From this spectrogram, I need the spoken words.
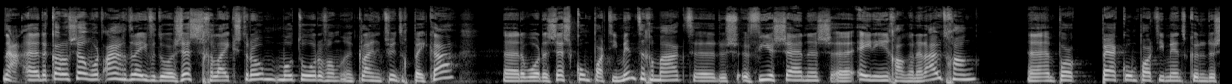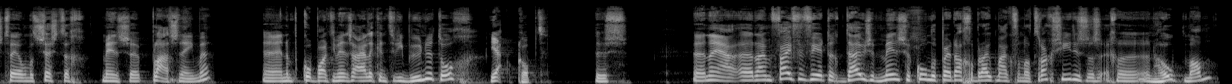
Nou, eh, de carousel wordt aangedreven door zes gelijkstroommotoren van een kleine 20 pk. Uh, er worden zes compartimenten gemaakt. Uh, dus vier scènes, één ingang en een uitgang. en per, per, compartiment kunnen dus 260 mensen plaatsnemen. en een compartiment is eigenlijk een tribune, toch? Ja, klopt. Dus uh, nou ja, uh, ruim 45.000 mensen konden per dag gebruik maken van de attractie. Dus dat is echt een, een hoop man.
